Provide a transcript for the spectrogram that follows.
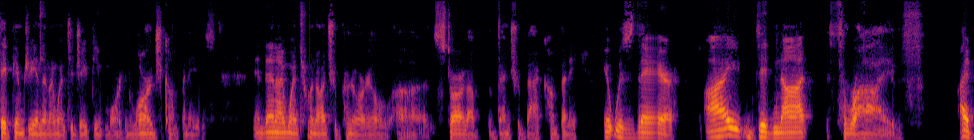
at KPMG and then I went to JP Morgan, large companies. And then I went to an entrepreneurial uh, startup, venture back company. It was there. I did not thrive. I had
